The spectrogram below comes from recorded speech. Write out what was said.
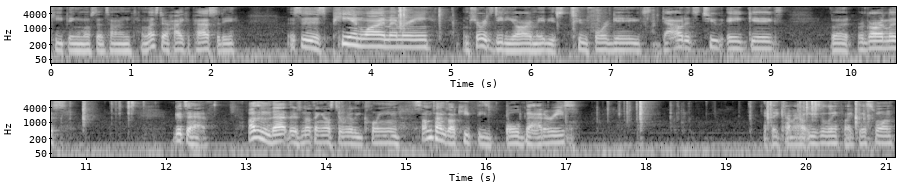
keeping most of the time, unless they're high capacity. This is PNY memory. I'm sure it's DDR. Maybe it's two 4 gigs. Doubt it's two 8 gigs. But regardless, good to have. Other than that, there's nothing else to really clean. Sometimes I'll keep these old batteries if they come out easily, like this one.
